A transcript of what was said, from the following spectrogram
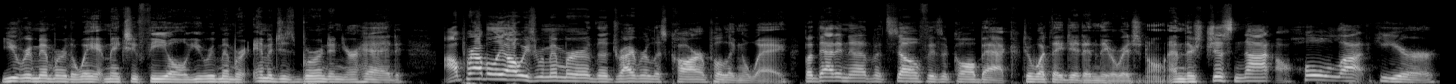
You remember the way it makes you feel, you remember images burned in your head. I'll probably always remember the driverless car pulling away, but that in of itself is a callback to what they did in the original. And there's just not a whole lot here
